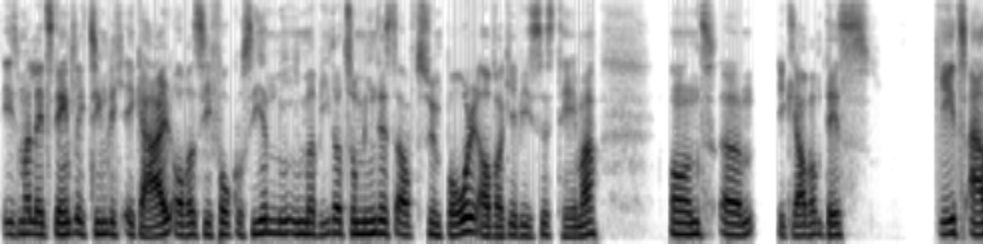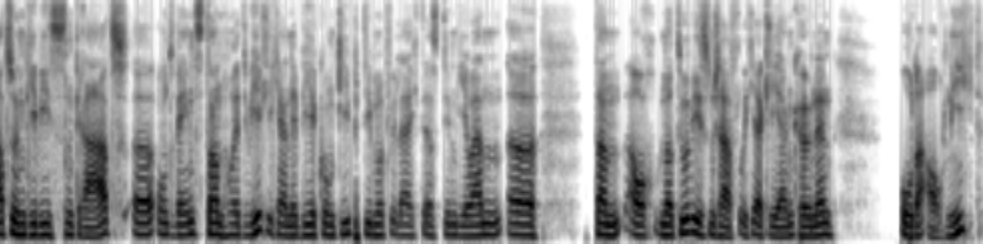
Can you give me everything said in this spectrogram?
ist mir letztendlich ziemlich egal, aber sie fokussieren mich immer wieder zumindest auf Symbol, auf ein gewisses Thema. Und ähm, ich glaube, um das geht's auch zu einem gewissen Grad. Äh, und wenn es dann halt wirklich eine Wirkung gibt, die man vielleicht erst in Jahren äh, dann auch naturwissenschaftlich erklären können oder auch nicht,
